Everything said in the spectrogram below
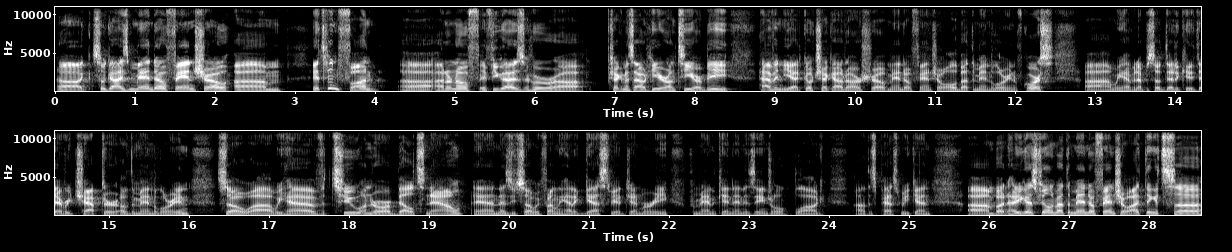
uh, so guys, Mando fan show. Um, it's been fun. Uh, I don't know if, if you guys who are uh, checking us out here on TRB haven't yet, go check out our show, Mando Fan Show, all about the Mandalorian, of course. Uh, we have an episode dedicated to every chapter of the Mandalorian. So uh, we have two under our belts now, and as you saw, we finally had a guest. We had Jen Marie from Anakin and his Angel blog uh, this past weekend. Um, but how are you guys feeling about the Mando Fan Show? I think it's uh,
